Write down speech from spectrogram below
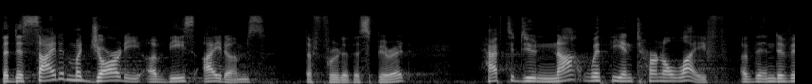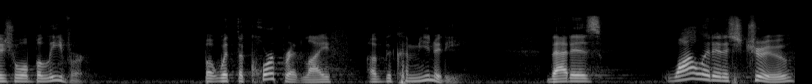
the decided majority of these items, the fruit of the Spirit, have to do not with the internal life of the individual believer, but with the corporate life of the community. That is, while it is true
